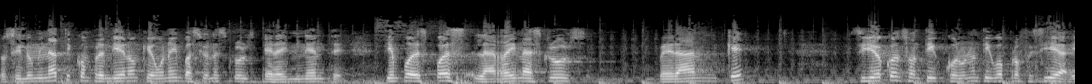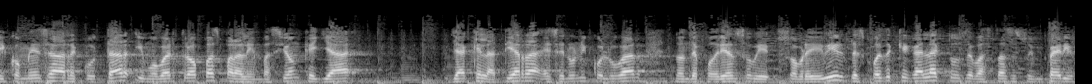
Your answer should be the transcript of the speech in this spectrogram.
Los Illuminati comprendieron que una invasión Skrulls era inminente. Tiempo después, la reina Skrulls, verán que siguió con, su con una antigua profecía y comienza a reclutar y mover tropas para la invasión que ya ya que la Tierra es el único lugar donde podrían sobrevivir después de que Galactus devastase su imperio.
